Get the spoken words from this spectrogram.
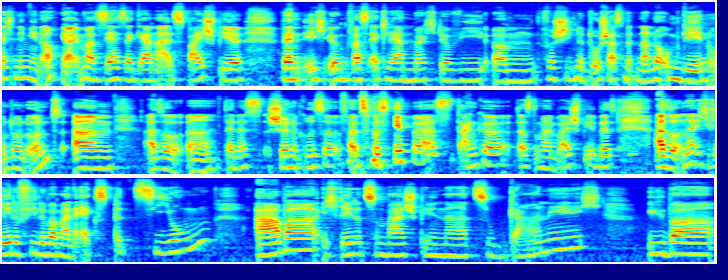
ich nehme ihn auch ja immer sehr, sehr gerne als Beispiel, wenn ich irgendwas erklären möchte, wie ähm, verschiedene Doshas miteinander umgehen und, und, und. Ähm, also äh, Dennis, schöne Grüße, falls du das hier hörst. Danke, dass du mein Beispiel bist. Also ne, ich rede viel über meine Ex-Beziehungen. Aber ich rede zum Beispiel nahezu gar nicht über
